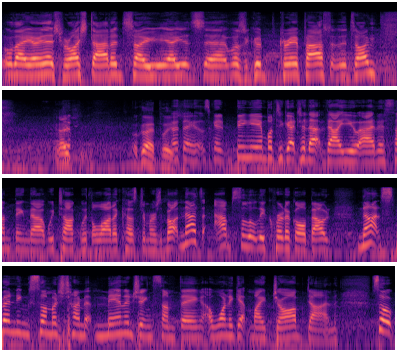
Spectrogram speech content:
Although that's where I started, so you know, uh, it was a good career path at the time. You know, Oh, go ahead, please. I think that's good. Being able to get to that value add is something that we talk with a lot of customers about, and that's absolutely critical about not spending so much time at managing something. I want to get my job done. So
